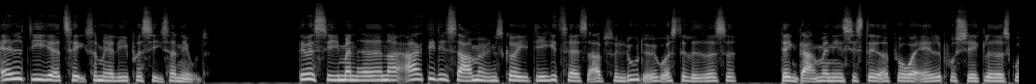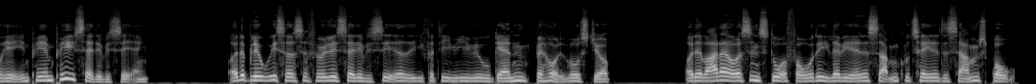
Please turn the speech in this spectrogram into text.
alle de her ting, som jeg lige præcis har nævnt. Det vil sige, at man havde nøjagtigt de samme ønsker i Digitals absolut øverste ledelse, dengang man insisterede på, at alle projektledere skulle have en PMP-certificering. Og det blev vi så selvfølgelig certificeret i, fordi vi ville jo gerne beholde vores job. Og det var der også en stor fordel, at vi alle sammen kunne tale det samme sprog,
